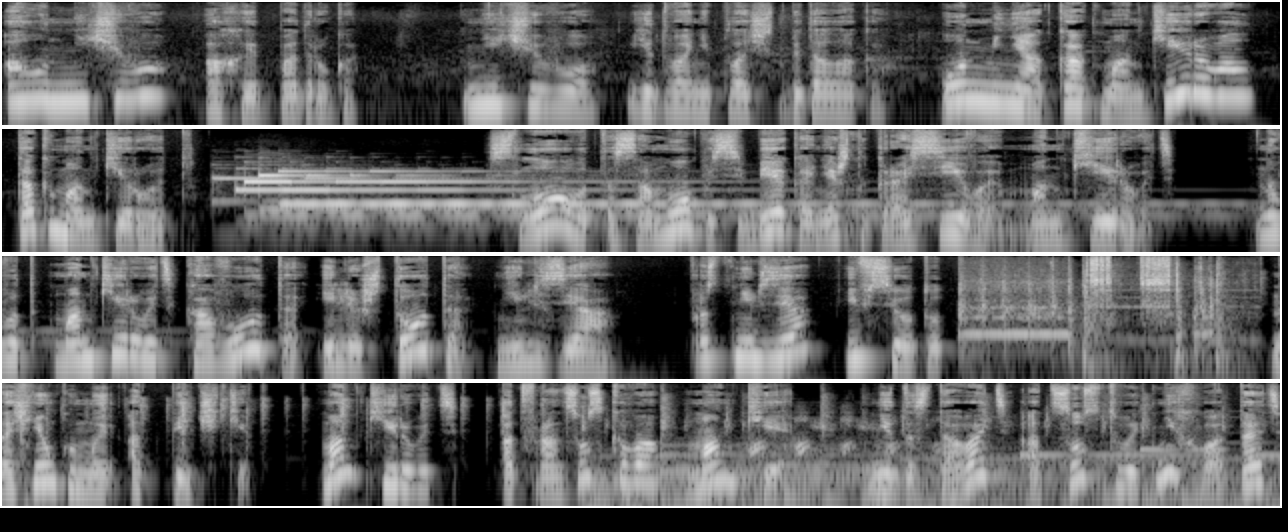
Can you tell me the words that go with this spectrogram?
«А он ничего?» — ахает подруга. «Ничего», — едва не плачет бедолага. «Он меня как манкировал, так и манкирует». Слово-то само по себе, конечно, красивое – манкировать. Но вот манкировать кого-то или что-то нельзя. Просто нельзя, и все тут. Начнем-ка мы от печки. Манкировать. От французского «манке». Не доставать, отсутствовать, не хватать,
